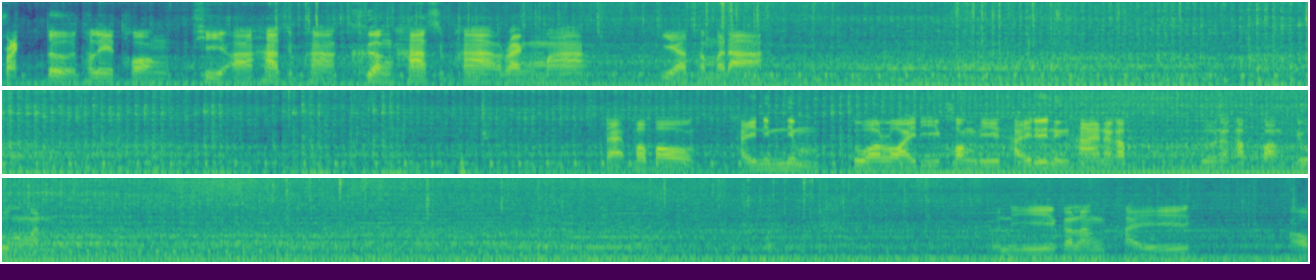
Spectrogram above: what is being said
แทรกเตอร์ทะเลทอง TR 55เครื่อง 55 แรงม้า เกียร์ธรรมดา แตะเบาๆไถนิ่มๆ ตัวลอยดีคล่องดีไถด้วยหนึ่งไฮนะครับ ดูนะครับความพิ้วของมันวันนี้กำลังไถเอา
